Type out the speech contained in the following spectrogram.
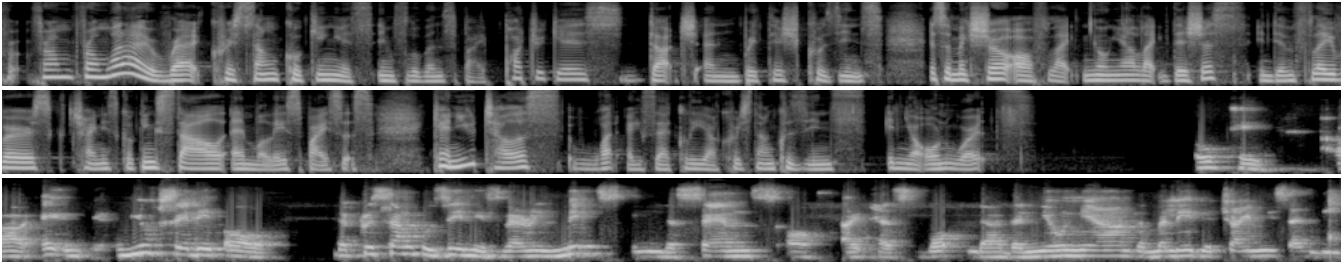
Fr- From from what I read, Kristang cooking is influenced by Portuguese, Dutch, and British cuisines. It's a mixture of like nyonya-like dishes, Indian flavors, Chinese cooking style, and Malay spices. Can you tell us what exactly are Kristang cuisines in your own words? Okay, uh, eh, you've said it all. The Kristang cuisine is very mixed in the sense of it has both the, the Nyonya, the Malay, the Chinese, and the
